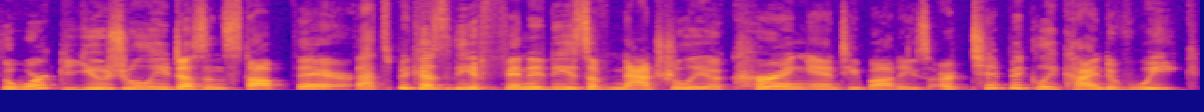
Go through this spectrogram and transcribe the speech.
the work usually doesn't stop there. That's because the affinities of naturally occurring antibodies are typically kind of weak,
